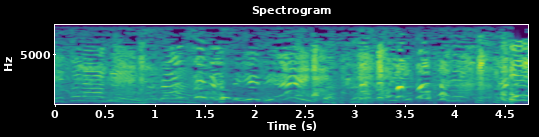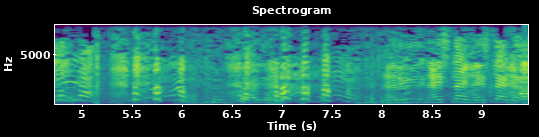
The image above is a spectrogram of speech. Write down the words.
Dito lagi. Nausa na siya di ay! Ay, ikaw po ni. Tulog na. Tayo. Nice line, nice line, ha?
